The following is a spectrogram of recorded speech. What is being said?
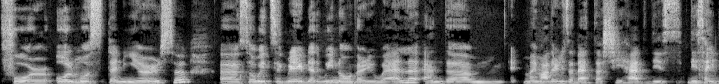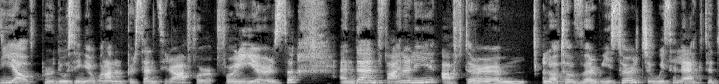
for almost 10 years. Uh, so it's a grape that we know very well. And um, my mother Elisabetta, she had this this idea of producing a 100% Syrah for for years, and then finally, after um, a lot of uh, research, we selected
